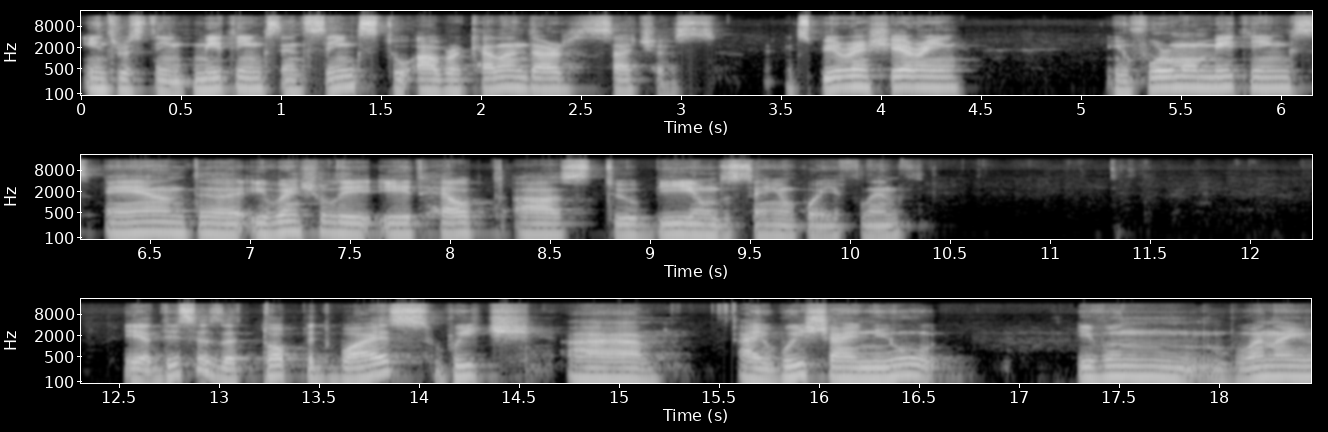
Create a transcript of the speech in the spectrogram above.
interesting meetings and things to our calendar, such as experience sharing, informal meetings, and uh, eventually it helped us to be on the same wavelength. Yeah, this is the top advice which uh, I wish I knew even when I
